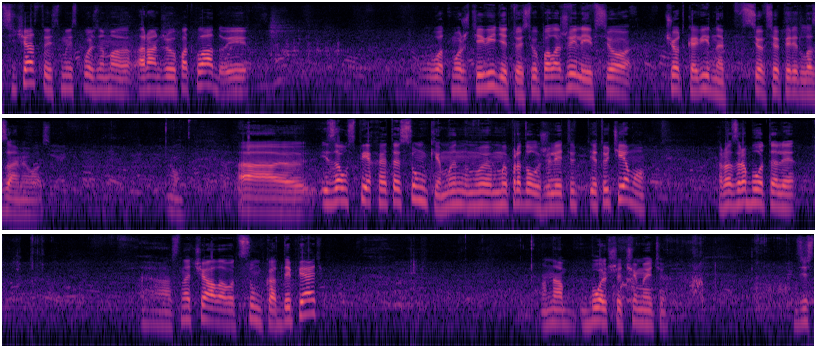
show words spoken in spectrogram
Сейчас, то есть мы используем оранжевую подкладу и вот можете видеть, то есть вы положили и все четко видно, все, все перед глазами у вас. Вот. А, Из-за успеха этой сумки мы, мы, мы продолжили эту, эту тему, разработали а, сначала вот сумка D5, она больше, чем эти. Здесь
